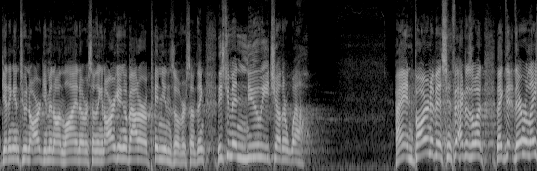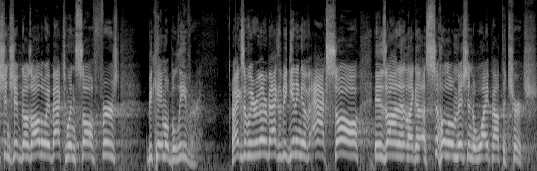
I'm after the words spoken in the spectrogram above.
getting into an argument online over something and arguing about our opinions over something. These two men knew each other well. And Barnabas, in fact, is the one, like th- their relationship goes all the way back to when Saul first became a believer. Right? Because if we remember back at the beginning of Acts, Saul is on a, like a, a solo mission to wipe out the church.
